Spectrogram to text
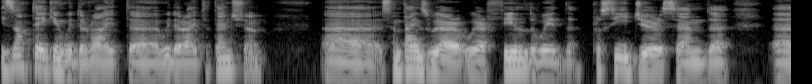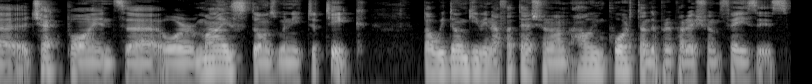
is not taken with the right uh, with the right attention. Uh, sometimes we are we are filled with procedures and uh, checkpoints uh, or milestones we need to tick, but we don't give enough attention on how important the preparation phase is.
